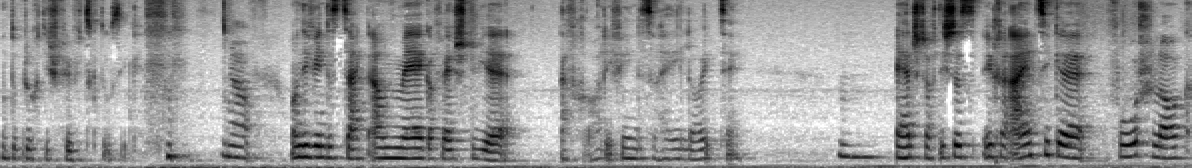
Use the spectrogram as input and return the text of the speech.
Und du bräuchtest 50'000. Ja. Und ich finde, das zeigt auch mega fest, wie einfach alle finden so, hey Leute, Mhm. ernsthaft, ist das euer einziger Vorschlag,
